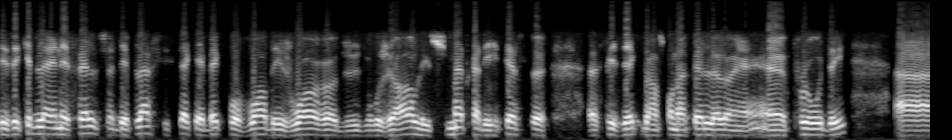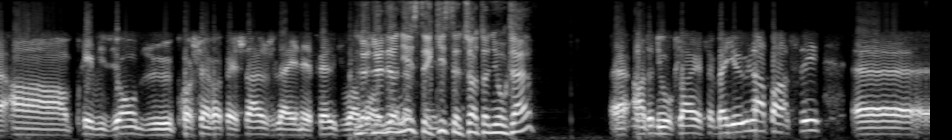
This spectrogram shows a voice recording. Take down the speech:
des équipes de la NFL se déplacent ici à Québec pour voir des joueurs du, du genre, les soumettre à des tests physiques dans ce qu'on appelle un, un, Pro Day. Euh, en prévision du prochain repêchage de la NFL qui va avoir Le, le dernier, c'était qui? C'était-tu Anthony Auclair? Euh, Anthony Auclair. Ben, il y a eu l'an passé, euh,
